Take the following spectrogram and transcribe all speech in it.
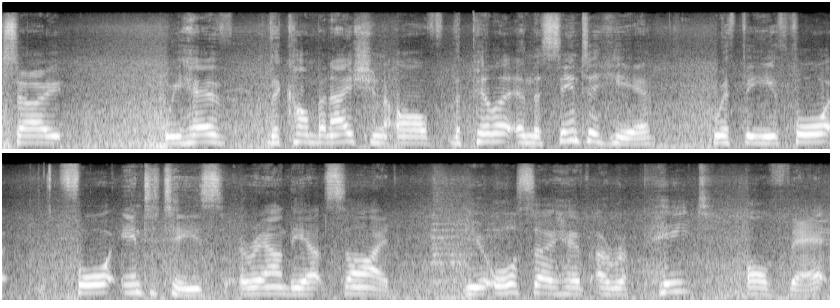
So we have the combination of the pillar in the center here with the four, four entities around the outside. You also have a repeat of that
